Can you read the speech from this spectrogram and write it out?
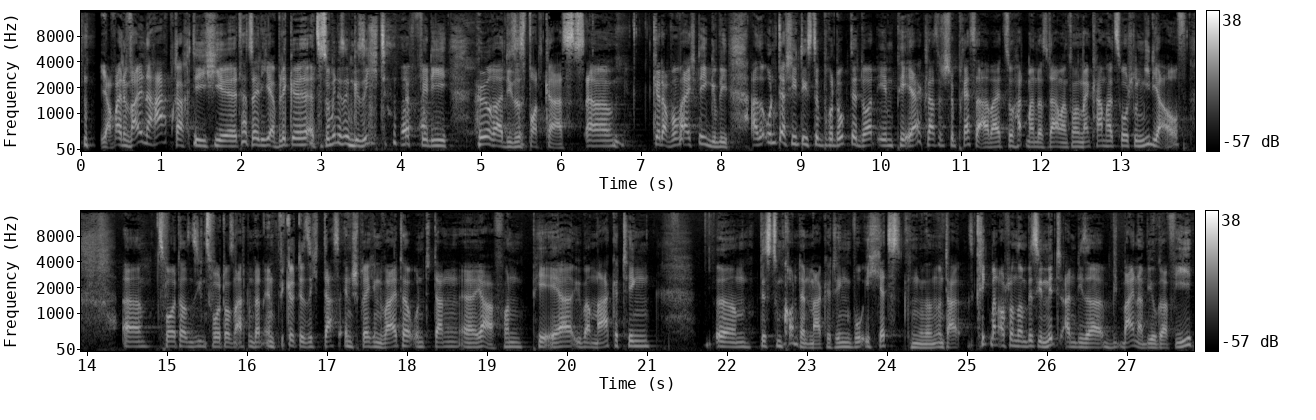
ja, auf eine wallende Haarpracht, die ich hier tatsächlich erblicke, also zumindest im Gesicht, für die Hörer dieses Podcasts. Ähm, Genau, wo war ich stehen geblieben? Also unterschiedlichste Produkte, dort eben PR, klassische Pressearbeit, so hat man das damals. Und dann kam halt Social Media auf, äh, 2007, 2008 und dann entwickelte sich das entsprechend weiter und dann äh, ja von PR über Marketing ähm, bis zum Content Marketing, wo ich jetzt und da kriegt man auch schon so ein bisschen mit an dieser meiner Biografie,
